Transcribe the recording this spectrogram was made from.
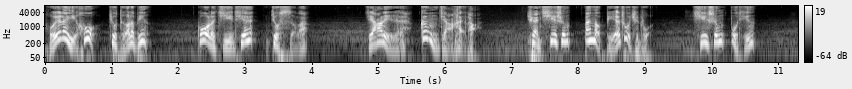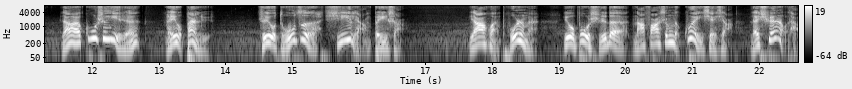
回来以后就得了病。过了几天就死了，家里人更加害怕，劝七生搬到别处去住，七生不听。然而孤身一人，没有伴侣，只有独自凄凉悲伤。丫鬟仆人们又不时的拿发生的怪异现象来喧扰他，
